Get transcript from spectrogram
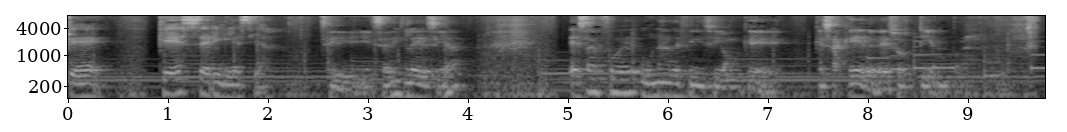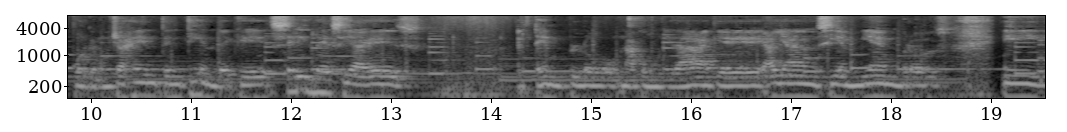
qué, qué es ser iglesia. Sí, ser iglesia, esa fue una definición que, que saqué de esos tiempos porque mucha gente entiende que ser iglesia es el templo, una comunidad que hayan 100 miembros. Y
